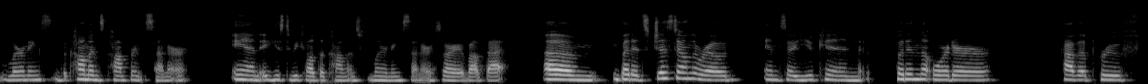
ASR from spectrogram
Learning, the Commons Conference Center. And it used to be called the Commons Learning Center, sorry about that. Um, but it's just down the road. And so you can put in the order, have a proof,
